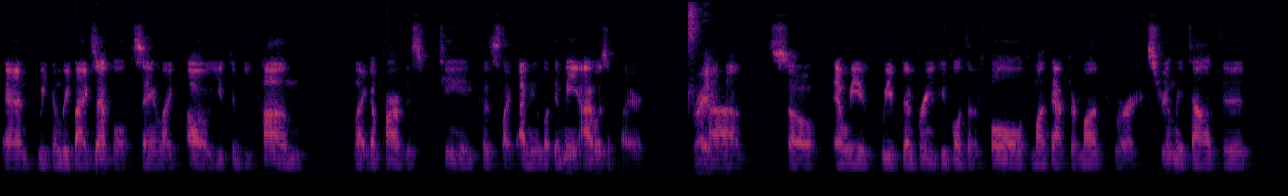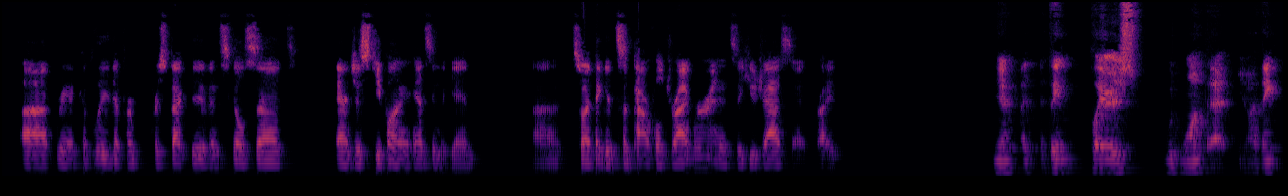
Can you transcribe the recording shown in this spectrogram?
and we can lead by example, saying like, oh, you can become like a part of this team because, like, I mean, look at me, I was a player, right? Um, so, and we've we've been bringing people into the fold month after month who are extremely talented, uh, bring a completely different perspective and skill set, and just keep on enhancing the game. Uh, so I think it's a powerful driver and it's a huge asset, right? Yeah, I, I think players would want that. You know, I think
